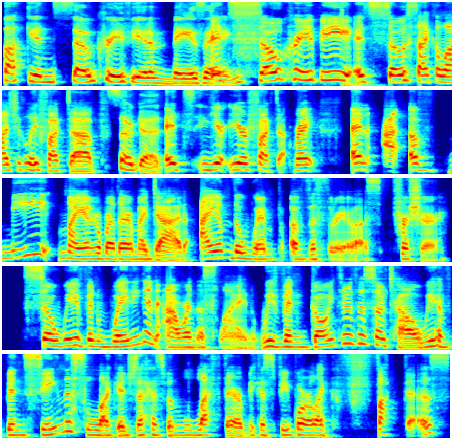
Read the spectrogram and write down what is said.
fucking so creepy and amazing. It's so creepy. It's so psychologically fucked up. so good. It's you're you're fucked up, right? And I, of me, my younger brother, and my dad, I am the wimp of the three of us for sure. So we've been waiting an hour in this line. We've been going through this hotel. We have been seeing this luggage that has been left there because people are like, fuck this.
